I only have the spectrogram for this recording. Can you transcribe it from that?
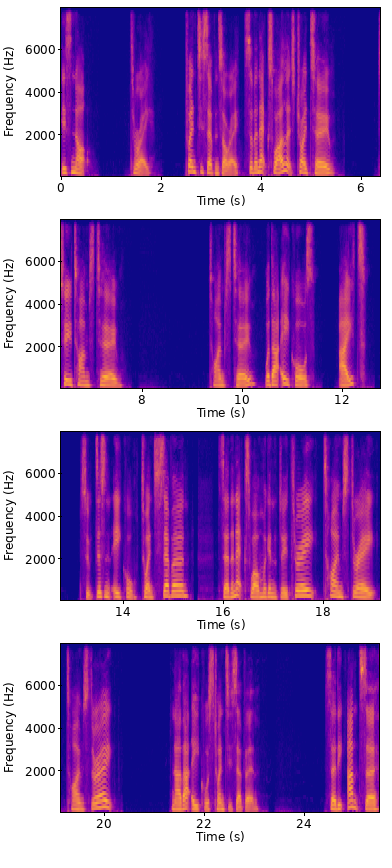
is not 3. 27, sorry. So the next one, let's try 2. 2 times 2 times 2. Well, that equals 8. So it doesn't equal 27. So the next one, we're going to do 3 times 3 times 3. Now that equals 27. So the answer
